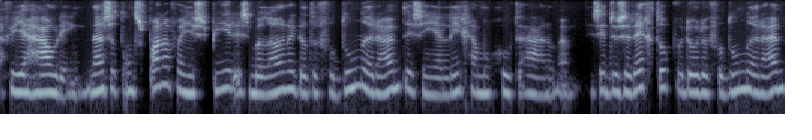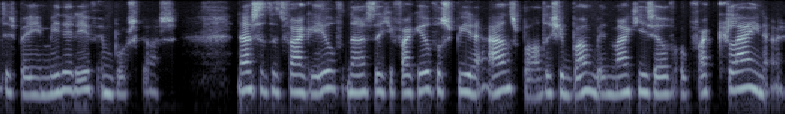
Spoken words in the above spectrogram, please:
Even je houding. Naast het ontspannen van je spier is het belangrijk dat er voldoende ruimte is in je lichaam om goed te ademen. Je zit dus rechtop, waardoor er voldoende ruimte is bij je middenrif en borstkas. Naast dat, het vaak heel, dat je vaak heel veel spieren aanspant, als je bang bent, maak je jezelf ook vaak kleiner.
